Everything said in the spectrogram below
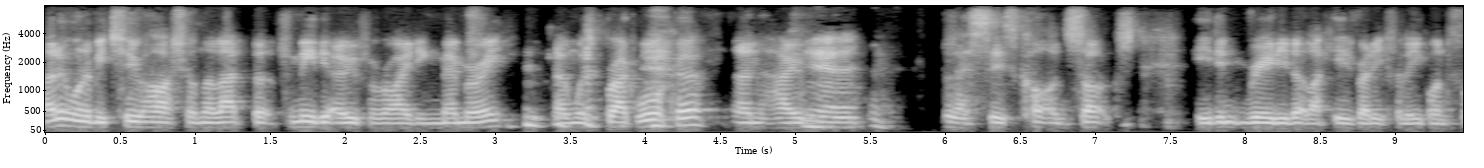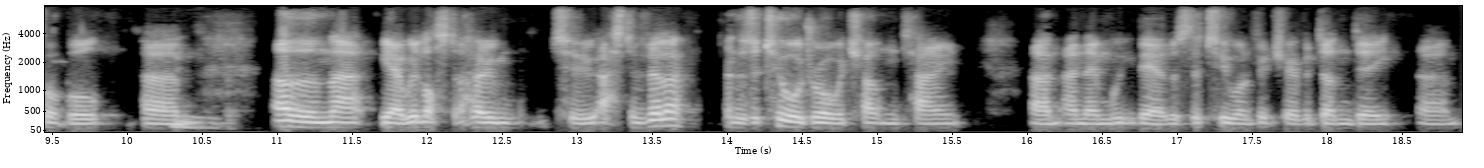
I don't want to be too harsh on the lad, but for me, the overriding memory um, was Brad Walker and how, Yeah. bless his cotton socks, he didn't really look like he was ready for League One football. Um, Mm. Other than that, yeah, we lost at home to Aston Villa, and there's a two-all draw with Cheltenham Town, um, and then we, yeah, there's the two-one victory over Dundee. Um,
